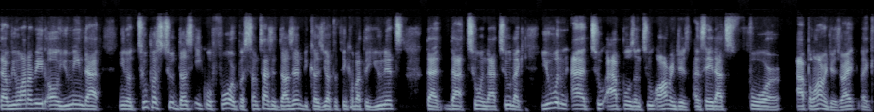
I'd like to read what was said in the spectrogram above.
that we want to read? Oh, you mean that, you know, two plus two does equal four, but sometimes it doesn't because you have to think about the units that that two and that two. Like you wouldn't add two apples and two oranges and say that's four apple oranges, right? Like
